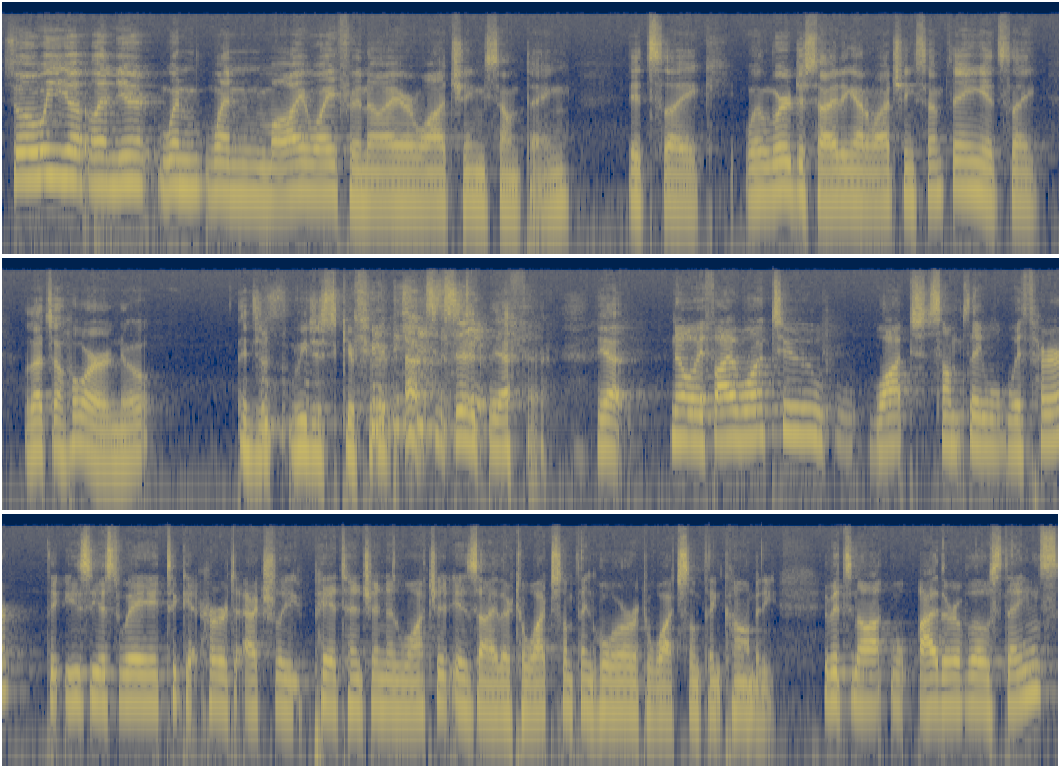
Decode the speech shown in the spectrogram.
So we uh, when you are when when my wife and I are watching something, it's like when we're deciding on watching something, it's like well, that's a horror. No, it just we just skip it. That's it. Yeah, yeah. No, if I want to watch something with her, the easiest way to get her to actually pay attention and watch it is either to watch something horror or to watch something comedy. If it's not either of those things,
